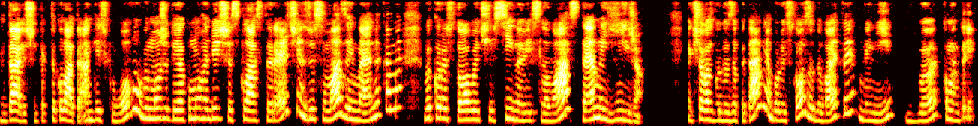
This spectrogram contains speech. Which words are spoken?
вдаліше практикувати англійську мову, ви можете якомога більше скласти речі з усіма займенниками, використовуючи всі нові слова з теми їжа. Якщо у вас буде запитання, обов'язково задавайте мені в коментарі.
